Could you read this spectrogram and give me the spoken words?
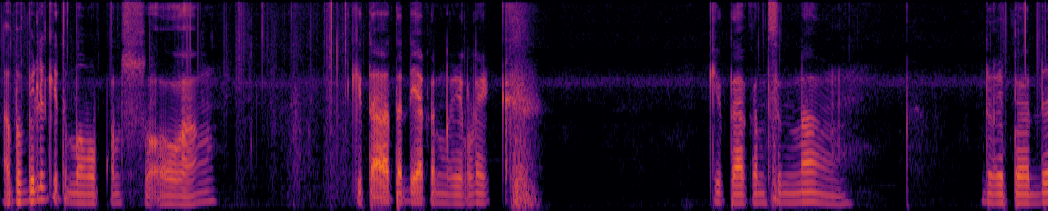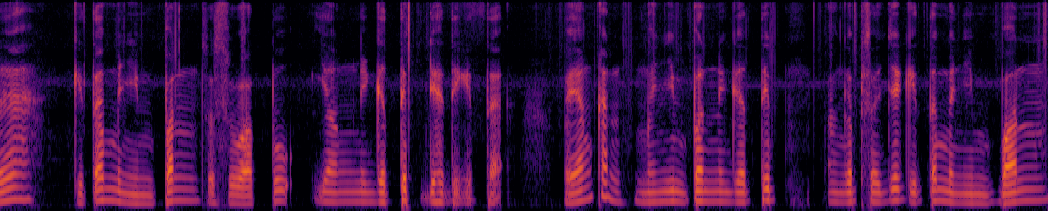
apabila kita memaafkan seseorang kita tadi akan rileks. Kita akan senang daripada kita menyimpan sesuatu yang negatif di hati kita. Bayangkan menyimpan negatif anggap saja kita menyimpan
